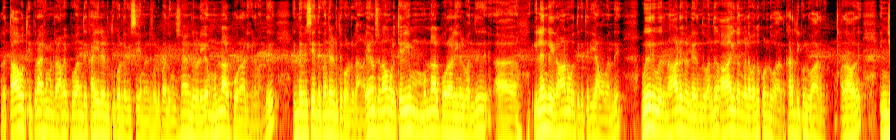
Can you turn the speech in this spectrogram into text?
அந்த தாவூத் இப்ராஹிம் என்ற அமைப்பு வந்து கையில் எடுத்துக்கொண்ட விஷயம் என்று சொல்லி பார்த்தீங்கன்னு சொன்னால் எங்களுடைய முன்னாள் போராளிகளை வந்து இந்த விஷயத்துக்கு வந்து எடுத்துக்கொண்டிருக்காங்க ஏன்னு சொன்னால் உங்களுக்கு தெரியும் முன்னாள் போராளிகள் வந்து இலங்கை இராணுவத்துக்கு தெரியாமல் வந்து வேறு வேறு நாடுகளிலிருந்து வந்து ஆயுதங்களை வந்து கொண்டு வாரது கடத்தி கொண்டு வாரது. அதாவது இந்த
